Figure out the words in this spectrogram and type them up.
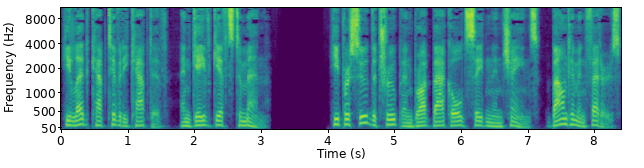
he led captivity captive, and gave gifts to men. He pursued the troop and brought back old Satan in chains, bound him in fetters,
